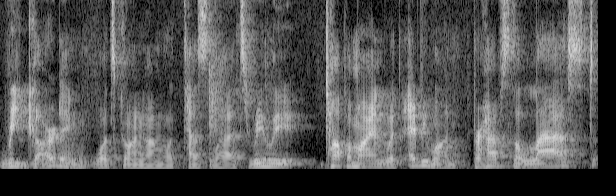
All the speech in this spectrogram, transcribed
regarding what's going on with Tesla. It's really top of mind with everyone. Perhaps the last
